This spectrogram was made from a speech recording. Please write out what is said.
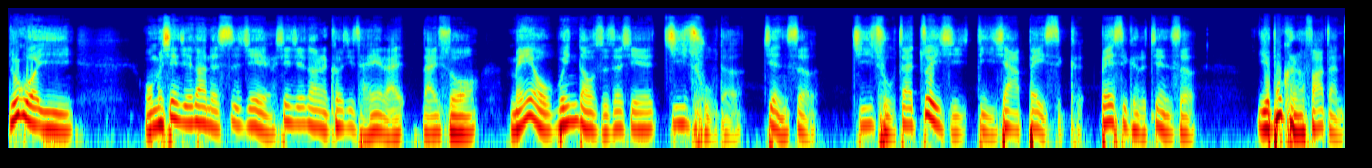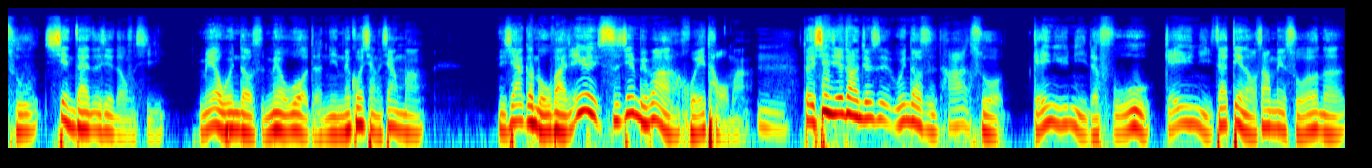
如果以我们现阶段的世界、现阶段的科技产业来来说，没有 Windows 这些基础的建设，基础在最底底下 Basic Basic 的建设，也不可能发展出现在这些东西。没有 Windows，没有 Word，你能够想象吗？你现在根本无法想，因为时间没办法回头嘛。嗯，对，现阶段就是 Windows 它所给予你的服务，给予你在电脑上面所用的。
